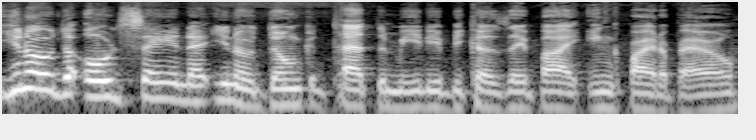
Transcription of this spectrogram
you know the old saying that you know don't attack the media because they buy ink by the barrel.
